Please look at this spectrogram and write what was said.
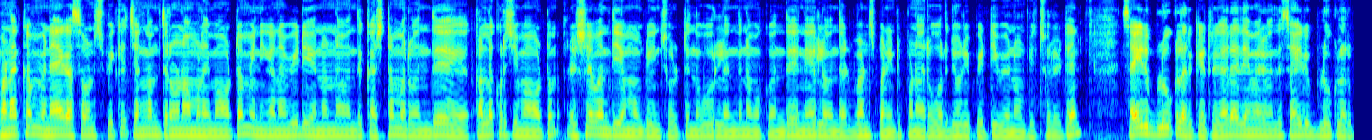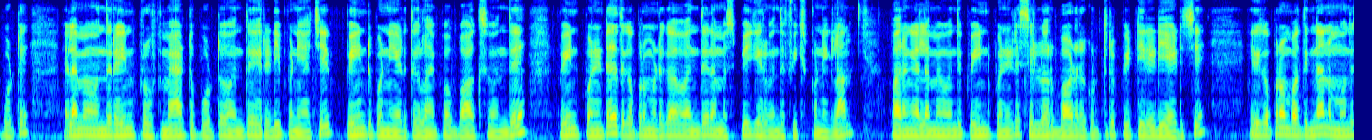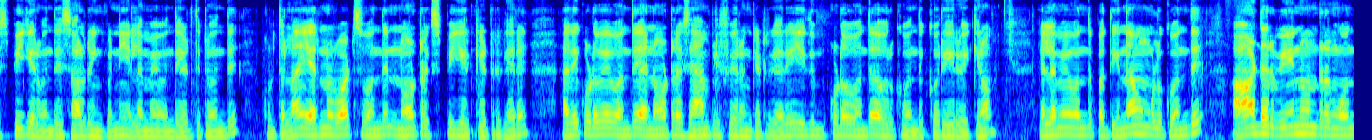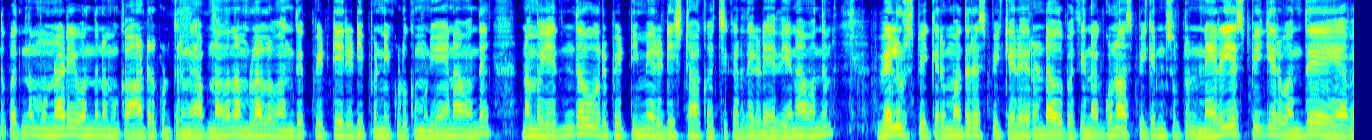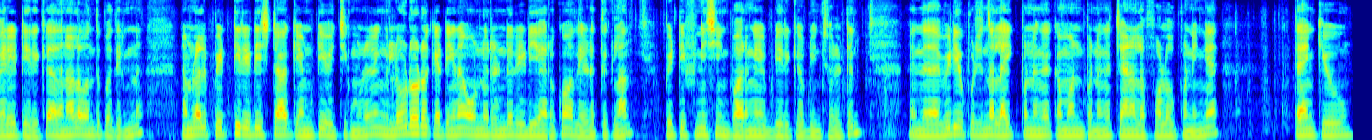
வணக்கம் Vinayaka sound speaker Chengam Tiruvannamalai மாவட்டம். இன்றைக்கான வீடியோ என்னென்னா வந்து கஸ்டமர் வந்து கள்ளக்குறிச்சி மாவட்டம் ரிஷவந்தியம் அப்படின்னு சொல்லிட்டு இந்த ஊர்லேருந்து நமக்கு வந்து நேரில் வந்து அட்வான்ஸ் பண்ணிட்டு போனார். ஒரு ஜோடி பெட்டி வேணும் அப்படின்னு சொல்லிட்டு. சைடு ப்ளூ கலர் கேட்டிருக்காரு. அதே மாதிரி வந்து சைடு ப்ளூ கலர் போட்டு எல்லாமே வந்து ரெயின் ப்ரூஃப் மேட்டு போட்டு வந்து ரெடி பண்ணியாச்சு. பெயிண்ட் பண்ணி எடுத்துக்கலாம். இப்போ பாக்ஸ் வந்து பெயிண்ட் பண்ணிவிட்டு அதுக்கப்புறமேட்டுக்கா வந்து நம்ம ஸ்பீக்கர் வந்து ஃபிக்ஸ் பண்ணிக்கலாம். பாருங்கள் எல்லாமே வந்து பெயிண்ட் பண்ணிவிட்டு சில்வர் பார்டர் கொடுத்துட்டு பெட்டி ரெடி ஆகிடுச்சு இதுக்கப்புறம் பார்த்திங்கன்னா நம்ம வந்து ஸ்பீக்கர் வந்து சால்ட்ரிங் பண்ணி எல்லாமே வந்து எடுத்துகிட்டு வந்து கொடுத்துடலாம். இரநூறு வாட்ஸ் வந்து நோட்ரக்ஸ் ஸ்பீக்கர் கேட்டிருக்காரு. அதே கூடவே வந்து நோட்ரக்ஸ் ஆம்ப்ளிஃபையரும் கேட்டிருக்காரு. இது கூட வந்து அவருக்கு வந்து கொரியர் வைக்கிறோம். எல்லாமே வந்து பார்த்திங்கன்னா உங்களுக்கு வந்து ஆர்டர் வேணுன்றவங்க வந்து பார்த்திங்கன்னா முன்னாடியே வந்து நமக்கு ஆர்டர் கொடுத்துருங்க. அப்படின்னா தான் நம்மளால் வந்து பெட்டி ரெடி பண்ணி கொடுக்க முடியும். ஏன்னா வந்து நம்ம எந்த ஒரு பெட்டியுமே ரெடி ஸ்டாக் வச்சுக்கிறது கிடையாது. ஏன்னா வந்து வேலூர் ஸ்பீக்கர் மதுரை ஸ்பீக்கர் ரெண்டாவது பார்த்திங்கன்னா குணா ஸ்பீக்கர்னு சொல்லிட்டு நிறைய ஸ்பீக்கர் வந்து வெரைட்டி இருக்குது அதனால் வந்து பார்த்திங்கன்னா நம்மளால் பெட்டி ரெடி ஸ்டாக் எம்டி வச்சுக்க முடியாது நீங்கள் லோடோட கேட்டிங்கன்னா ஒன்று ரெண்டு ரெடியாக இருக்கும். அதை எடுத்துக்கலாம். பெட்டி ஃபினிஷிங் பாருங்கள் எப்படி இருக்குது அப்படின்னு சொல்லிட்டு. இந்த வீடியோ பிடிச்சிருந்தால் லைக் பண்ணுங்கள் கமெண்ட் பண்ணுங்கள் சேனலை ஃபாலோ பண்ணிங்க. Thank you.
